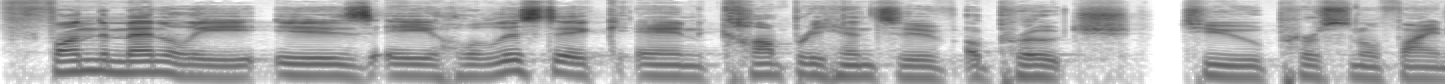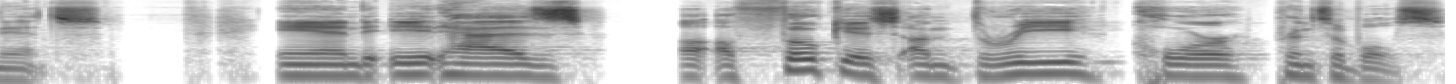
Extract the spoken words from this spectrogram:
fundamentally is a holistic and comprehensive approach to personal finance. And it has a focus on three core principles.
